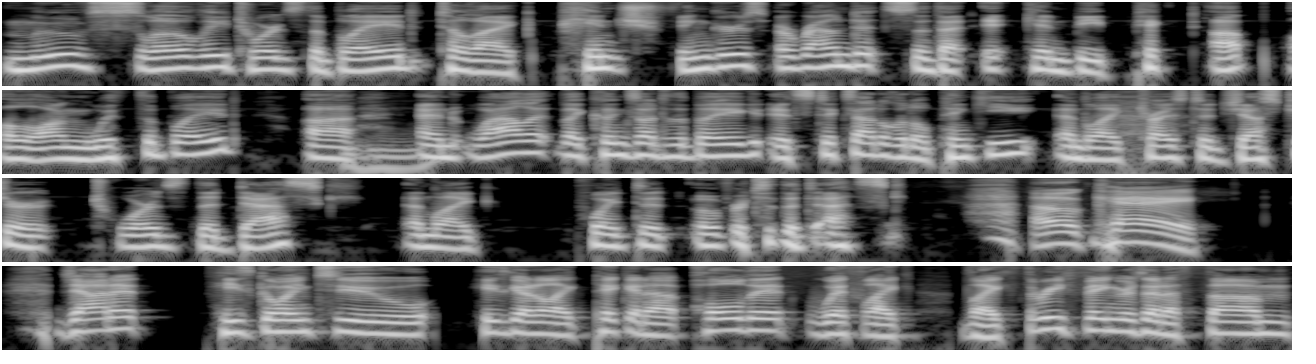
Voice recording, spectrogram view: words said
moves slowly towards the blade to like pinch fingers around it so that it can be picked up along with the blade. Uh, and while it like clings onto the blade, it sticks out a little pinky and like tries to gesture towards the desk and like point it over to the desk. Okay, Jonnit, he's going to he's gonna like pick it up, hold it with like like three fingers and a thumb,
